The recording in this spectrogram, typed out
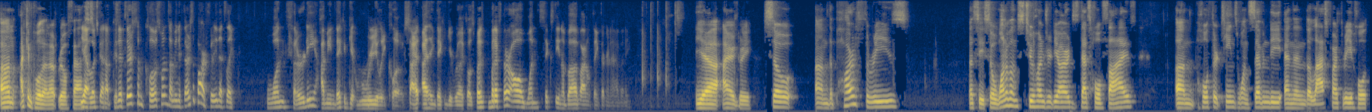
Um, I can pull that up real fast. Yeah, look that up. Because if there's some close ones, I mean, if there's a par three that's like 130, I mean, they could get really close. I, I think they could get really close. But but if they're all 160 and above, I don't think they're gonna have any. Yeah, I agree. So, um, the par threes. Let's see. So one of them's 200 yards. That's hole five. Um, hole 13's 170, and then the last par three, hole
